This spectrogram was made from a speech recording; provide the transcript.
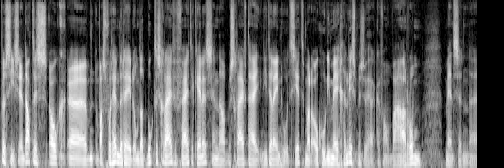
precies. En dat is ook, uh, was voor hem de reden om dat boek te schrijven, Feitenkennis. En dan beschrijft hij niet alleen hoe het zit, maar ook hoe die mechanismes werken. Van waarom mensen uh,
